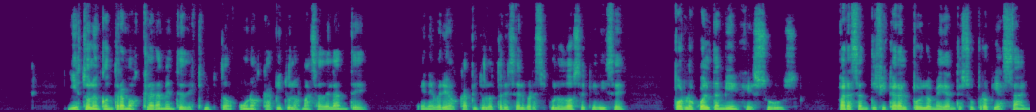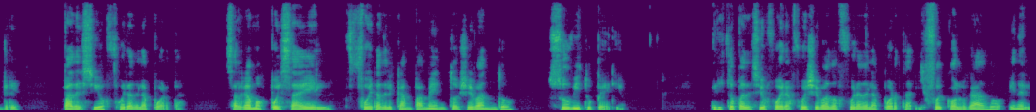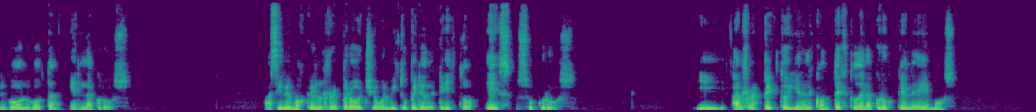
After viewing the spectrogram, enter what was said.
Y esto lo encontramos claramente descrito unos capítulos más adelante, en Hebreos capítulo 13, el versículo 12, que dice, por lo cual también Jesús, para santificar al pueblo mediante su propia sangre, padeció fuera de la puerta. Salgamos pues a él fuera del campamento llevando su vituperio. Cristo padeció fuera, fue llevado fuera de la puerta y fue colgado en el Gólgota en la cruz. Así vemos que el reproche o el vituperio de Cristo es su cruz. Y al respecto y en el contexto de la cruz que leemos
